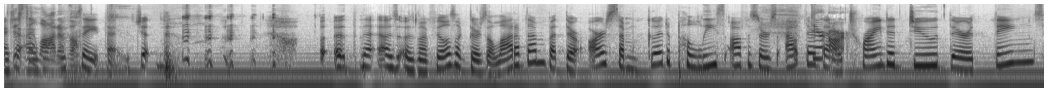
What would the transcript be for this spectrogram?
I, just I, a lot of them. Say that. Just, uh, that as, as my feels like there's a lot of them, but there are some good police officers out there, There that are. are trying to do their things.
